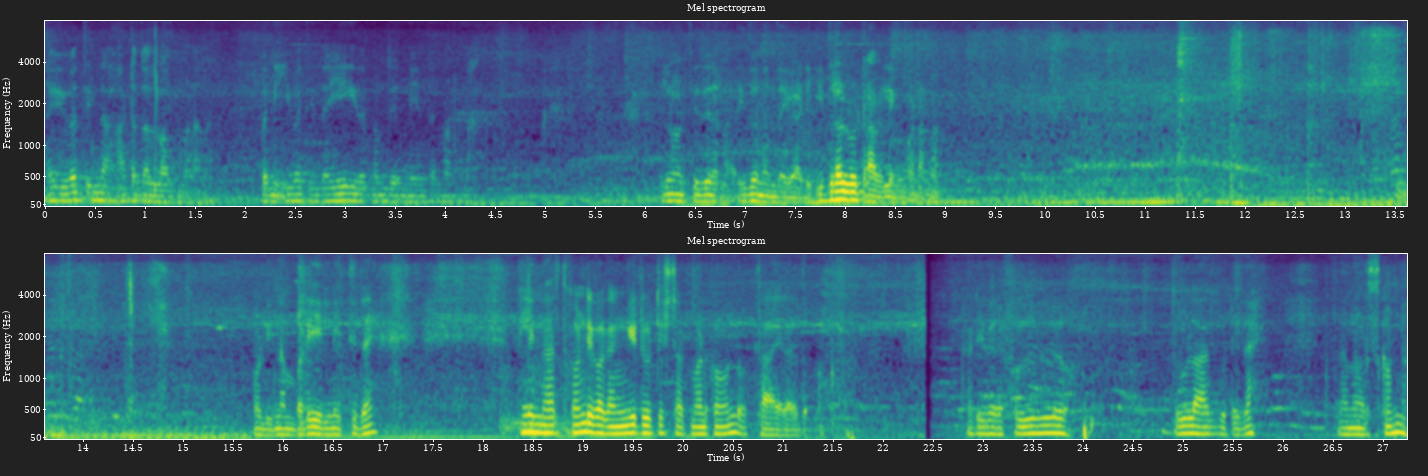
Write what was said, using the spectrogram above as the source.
ನಾವು ಇವತ್ತಿಂದ ಆಟೋದಲ್ಲಿ ಲಾಗ್ ಮಾಡೋಣ. ಬನ್ನಿ, ಇವತ್ತಿಂದ ಹೇಗಿರುತ್ತೆ ನಮ್ಮ ಜರ್ನಿ ಅಂತ ನೋಡೋಣ. ಇಲ್ಲಿ ನೋಡ್ತಿದ್ದೀರಲ್ಲ, ಇದು ನನ್ನದೇ ಗಾಡಿ. ಇದರಲ್ಲೂ ಟ್ರಾವೆಲಿಂಗ್ ಮಾಡೋಣ. ನೋಡಿ ನಮ್ಮ ಬಡಿ ಇಲ್ಲಿ ನಿಂತಿದೆ. ಇಲ್ಲಿಂದ ಹತ್ಕೊಂಡು ಇವಾಗ ಹಂಗೆ ಡ್ಯೂಟಿ ಸ್ಟಾರ್ಟ್ ಮಾಡ್ಕೊಂಡು ಹೋಗ್ತಾ ಇರೋದು. ಗಾಡಿ ಬೇರೆ ಫುಲ್ಲು ಧೂಳು ಆಗಿಬಿಟ್ಟಿದೆ. ನಾನು ಒರೆಸ್ಕೊಂಡು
